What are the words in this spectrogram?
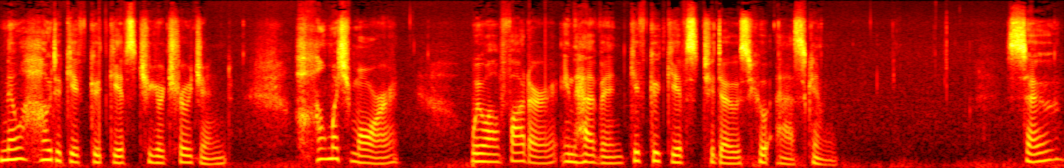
know how to give good gifts to your children, how much more will our Father in heaven give good gifts to those who ask him. So,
